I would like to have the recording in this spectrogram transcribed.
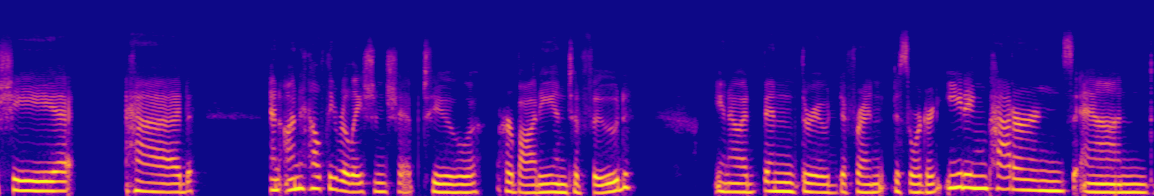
She had an unhealthy relationship to her body and to food you know, had been through different disordered eating patterns and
